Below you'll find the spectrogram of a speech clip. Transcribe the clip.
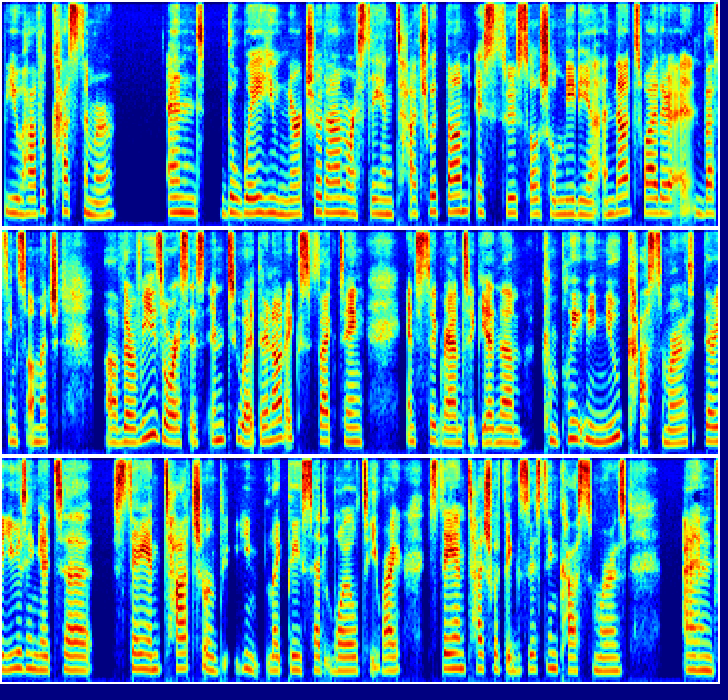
you have a customer And the way you nurture them or stay in touch with them is through social media. And that's why they're eh, investing so much of their resources into it. They're not expecting Instagram to give them completely new customers. They're using it to stay in touch or, like they said, loyalty, right? Stay in touch with existing customers and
